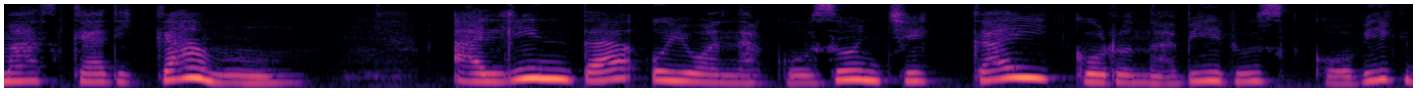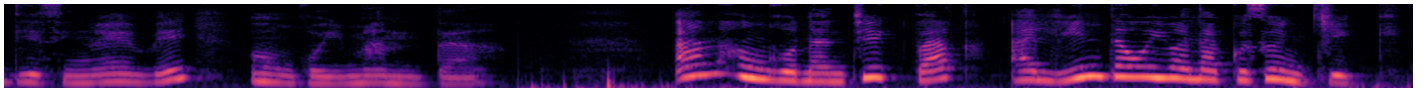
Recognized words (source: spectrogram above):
maskarikamun. Allinta uywanakusunchik kay coronavirus COVID-19 unquymanta. Ama unqunanchikpaq allinta uywanakusunchik.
